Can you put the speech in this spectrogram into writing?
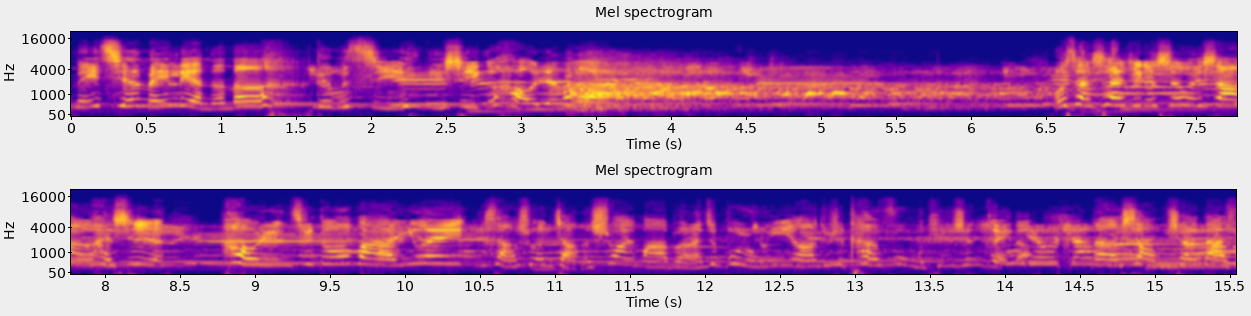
没钱没脸的呢，对不起，你是一个好人哦。我想现在这个社会上还是好人居多吧，因为你想说长得帅嘛，本来就不容易啊，就是看父母天生给的。那像我们这样的大学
